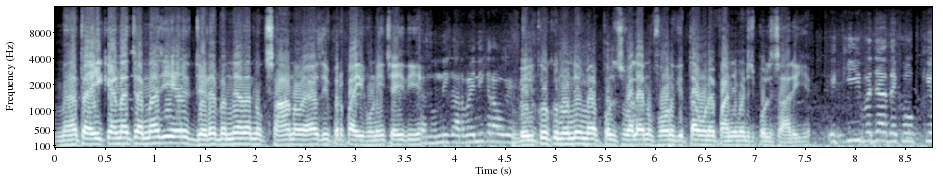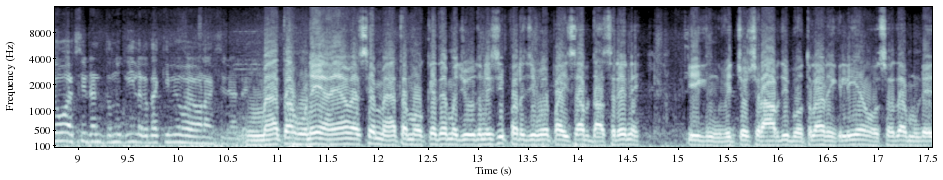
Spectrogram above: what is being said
ਮੈਂ ਤਾਂ ਇਹੀ ਕਹਿਣਾ ਚਾਹੁੰਦਾ ਜੀ ਇਹ ਜਿਹੜੇ ਬੰਦਿਆਂ ਦਾ ਨੁਕਸਾਨ ਹੋਇਆ ਉਹਦੀ ਭਰਪਾਈ ਹੋਣੀ ਚਾਹੀਦੀ ਹੈ। ਕਾਨੂੰਨੀ ਕਾਰਵਾਈ ਨਹੀਂ ਕਰਾਓਗੇ? ਬਿਲਕੁਲ ਕਾਨੂੰਨੀ ਮੈਂ ਪੁਲਿਸ ਵਾਲਿਆਂ ਨੂੰ ਫੋਨ ਕੀਤਾ ਹੁਣੇ 5 ਮਿੰਟ 'ਚ ਪੁਲਿਸ ਆ ਰਹੀ ਹੈ। ਇਹ ਕੀ ਵਜ੍ਹਾ ਦੇਖੋ ਕਿਉਂ ਐਕਸੀਡੈਂਟ ਤੁਹਾਨੂੰ ਕੀ ਲੱਗਦਾ ਕਿਵੇਂ ਹੋਇਆ ਹੋਣਾ ਐਕਸੀਡੈਂਟ ਮੈਂ ਤਾਂ ਹੁਣੇ ਆਇਆ ਵੈਸੇ ਮੈਂ ਤਾਂ ਮੌਕੇ ਤੇ ਮੌਜੂਦ ਨਹੀਂ ਸੀ ਪਰ ਜਿਵੇਂ ਭਾਈ ਸਾਹਿਬ ਦੱਸ ਰਹੇ ਨੇ ਕਿ ਵਿੱਚੋਂ ਸ਼ਰਾਬ ਦੀ ਬੋਤਲਾਂ ਨਿਕਲੀਆਂ ਹੋ ਸਕਦਾ ਮੁੰਡੇ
